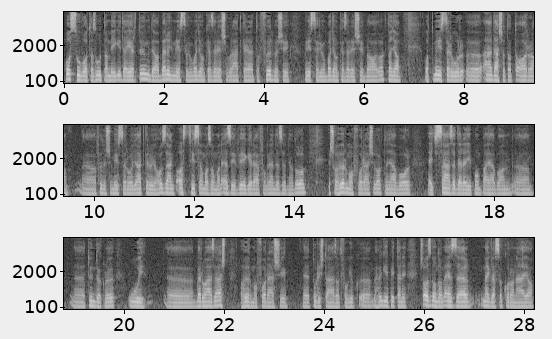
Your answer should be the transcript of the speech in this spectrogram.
Hosszú volt az út, amíg ide értünk, de a belügyminisztérium vagyonkezeléséből átkerült a földmösi minisztérium vagyonkezelésébe a laktanya. Ott miniszter úr áldásat adta arra a földmösi miniszter úr, hogy átkerüljön hozzánk. Azt hiszem azonban ez év végére el fog rendeződni a dolog, és a Hörma forrási laktanyából egy százedelei pompájában tündöklő új beruházást, a Hörma forrási turistaházat fogjuk megépíteni, és azt gondolom ezzel meg lesz a koronája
